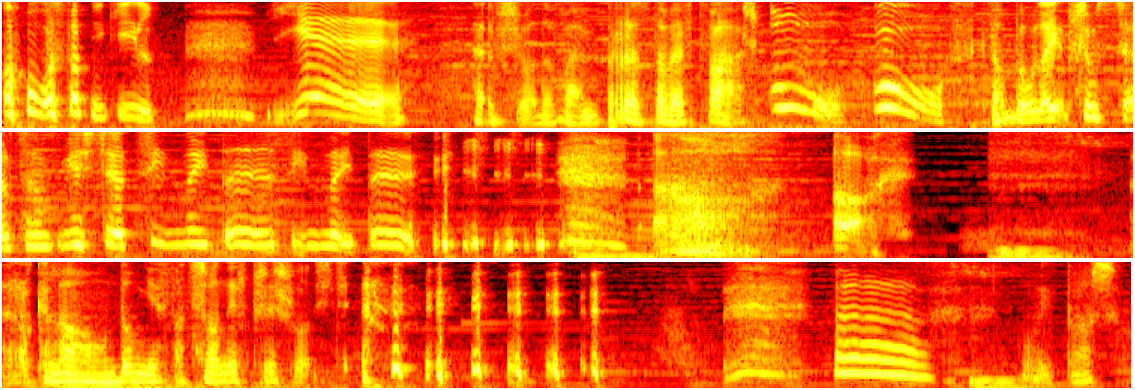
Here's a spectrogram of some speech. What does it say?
O, ostatni kill! Yeah! Przyładowałem prosto w twarz. Uuu, uuu! Kto był najlepszym strzelcem w mieście? Sydney ty, Sydney ty. och, och. Rokelon dumnie wpatrzony w przyszłość. Mój Boże.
